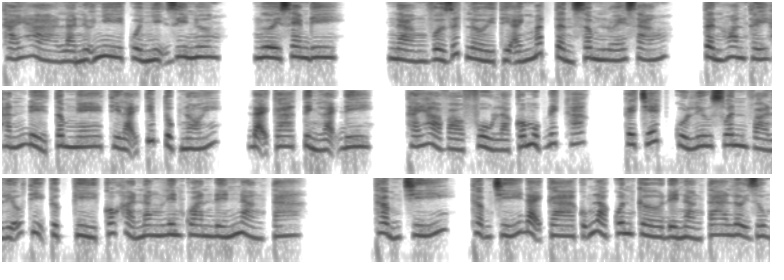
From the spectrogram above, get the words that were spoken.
Thái Hà là nữ nhi của nhị di nương, ngươi xem đi. Nàng vừa dứt lời thì ánh mắt tần sâm lóe sáng, tần hoan thấy hắn để tâm nghe thì lại tiếp tục nói, đại ca tỉnh lại đi, Thái Hà vào phủ là có mục đích khác, cái chết của Lưu Xuân và Liễu Thị cực kỳ có khả năng liên quan đến nàng ta. Thậm chí, thậm chí đại ca cũng là quân cờ để nàng ta lợi dụng.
